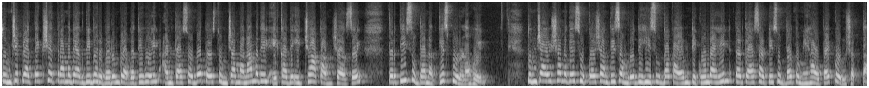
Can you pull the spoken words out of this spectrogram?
तुमची प्रत्येक क्षेत्रामध्ये अगदी भरभरून प्रगती होईल आणि त्यासोबतच तुमच्या मनामधील एखादी इच्छा आकांक्षा असेल तर ती सुद्धा नक्कीच पूर्ण होईल. तुमच्या आयुष्यामध्ये सुख शांती समृद्धी ही सुद्धा कायम टिकून राहील तर त्यासाठी सुद्धा तुम्ही हा उपाय करू शकता.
